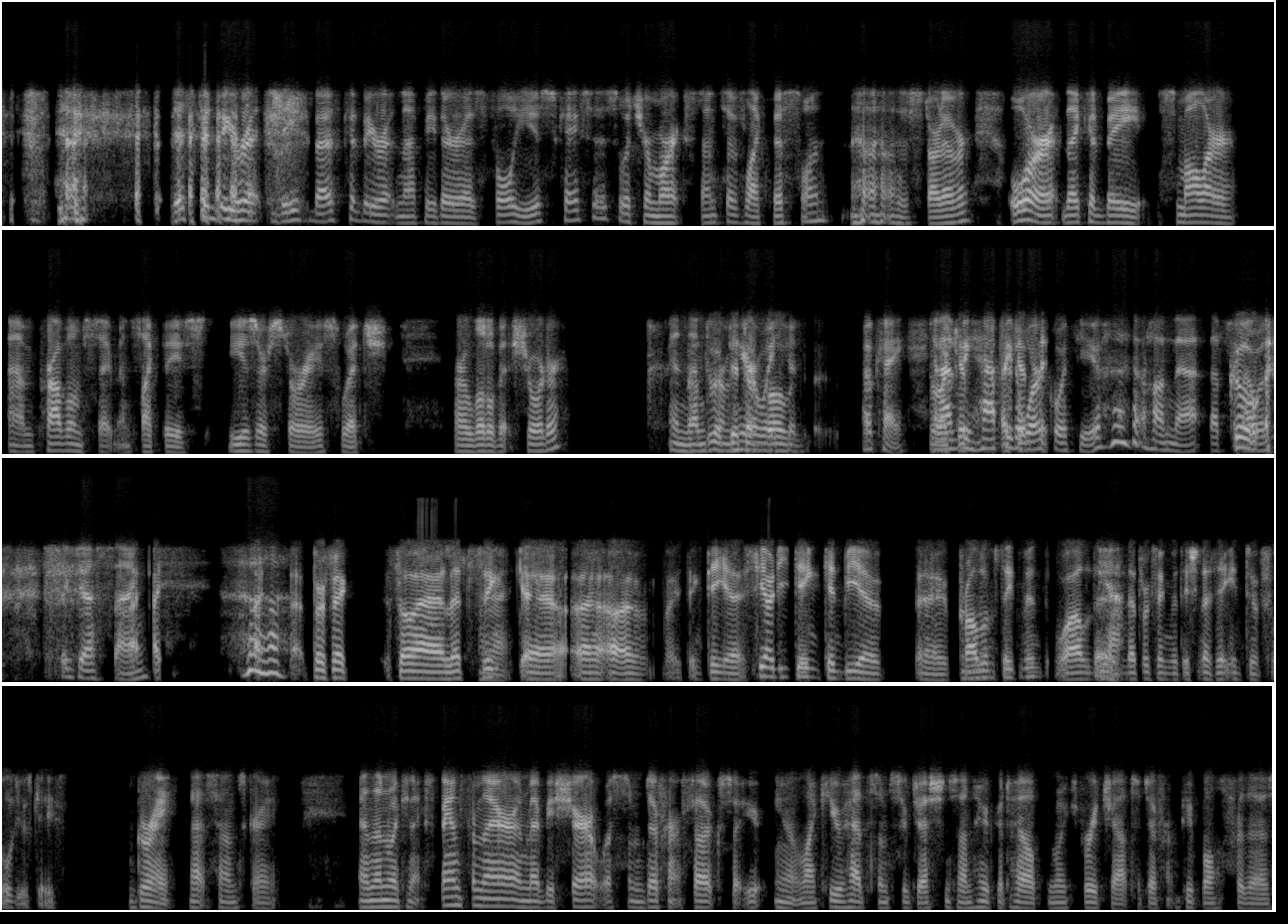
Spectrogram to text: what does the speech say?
this could be written. These both could be written up either as full use cases, which are more extensive, like this one. Just start over, or they could be smaller um, problem statements, like these user stories, which are a little bit shorter. And then from here we both. could. Okay, So and I I'd be happy I to work with you on that. That's Cool. what I would suggest saying. I- Uh, perfect. So uh, let's think. right. Uh, uh, uh, I think the uh, CRD thing can be a uh, problem statement, while the Yeah. network segmentation I take into a full use case. Great, that sounds great. And then we can expand from there and maybe share it with some different folks that you, you know, like you had some suggestions on who could help and we could reach out to different people for those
